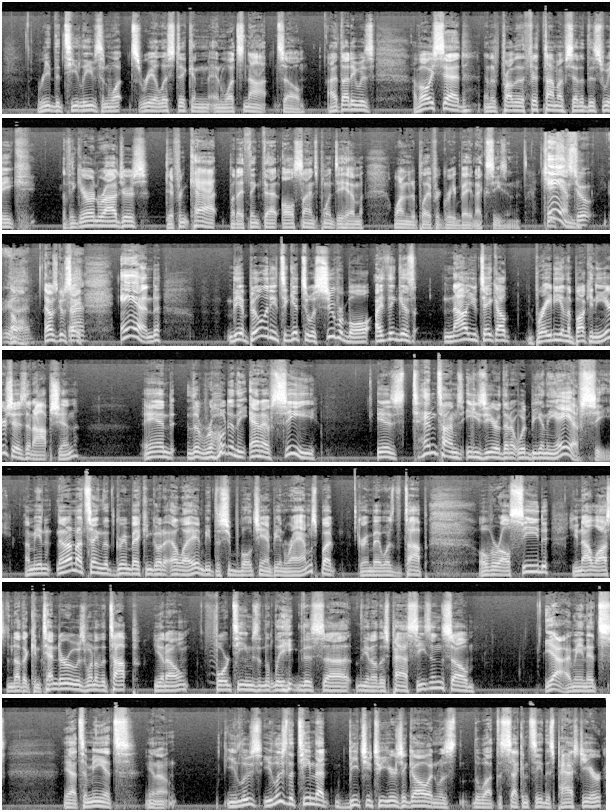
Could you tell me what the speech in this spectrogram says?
read the tea leaves and what's realistic and, and what's not. So I thought he was. I've always said, and it's probably the fifth time I've said it this week. I think Aaron Rodgers, different cat, but I think that all signs point to him wanting to play for Green Bay next season. Jason and Stewart- oh, ahead. I was going to say, ahead. and the ability to get to a Super Bowl, I think, is now you take out Brady and the Buccaneers as an option, and the road in the NFC is 10 times easier than it would be in the AFC. I mean, and I'm not saying that Green Bay can go to LA and beat the Super Bowl champion Rams, but Green Bay was the top overall seed. You now lost another contender who was one of the top, you know, four teams in the league this uh, you know, this past season. So yeah, I mean, it's yeah, to me it's, you know, you lose you lose the team that beat you 2 years ago and was the what, the second seed this past year.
